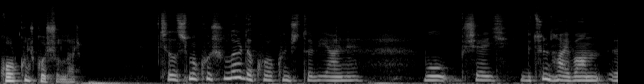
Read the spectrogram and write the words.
Korkunç koşullar. Çalışma koşulları da korkunç tabii yani. Bu şey bütün hayvan e,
